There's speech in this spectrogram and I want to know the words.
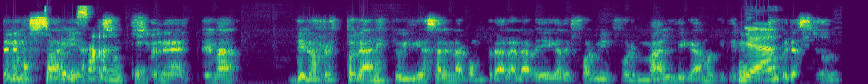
Tenemos Sabia, que soluciona el tema de los restaurantes que hoy día salen a comprar a La Vega de forma informal, digamos, que tienen mucha operación,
